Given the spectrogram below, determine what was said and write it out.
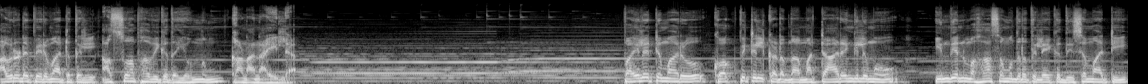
അവരുടെ പെരുമാറ്റത്തിൽ അസ്വാഭാവികതയൊന്നും കാണാനായില്ല. പൈലറ്റുമാരോ കോക്പിറ്റിൽ കടന്ന മറ്റാരെങ്കിലുമോ ഇന്ത്യൻ മഹാസമുദ്രത്തിലേക്ക് ദിശ മാറ്റി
